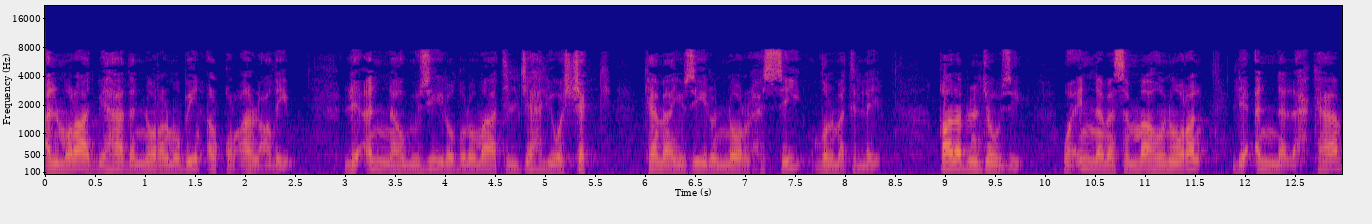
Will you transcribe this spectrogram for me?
المراد بهذا النور المبين القرآن العظيم لأنه يزيل ظلمات الجهل والشك كما يزيل النور الحسي ظلمة الليل. قال ابن الجوزي وإنما سماه نورا لأن الأحكام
